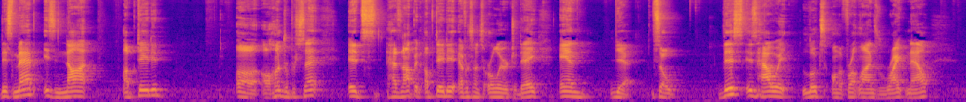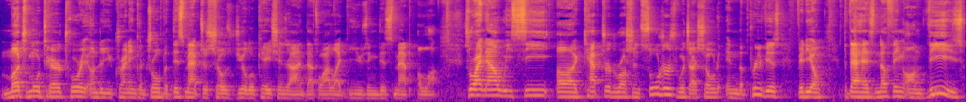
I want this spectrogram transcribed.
This map is not updated uh 100%. It's has not been updated ever since earlier today and yeah, so this is how it looks on the front lines right now. Much more territory under Ukrainian control, but this map just shows geolocations, and that's why I like using this map a lot. So right now we see uh, captured Russian soldiers, which I showed in the previous video, but that has nothing on these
